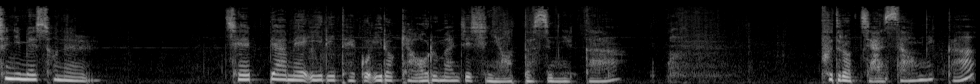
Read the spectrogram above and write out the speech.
스님의 손을 제 뺨에 일이 되고 이렇게 어루만지시니 어떻습니까? 부드럽지 않사옵니까?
